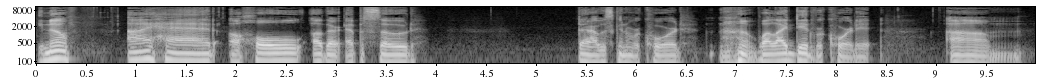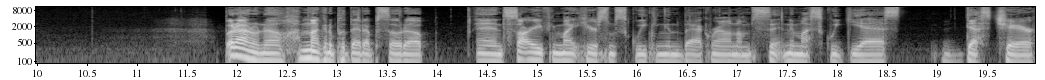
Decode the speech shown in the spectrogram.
You know, I had a whole other episode that I was going to record. well, I did record it. Um, but I don't know. I'm not going to put that episode up. And sorry if you might hear some squeaking in the background. I'm sitting in my squeaky ass desk chair.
